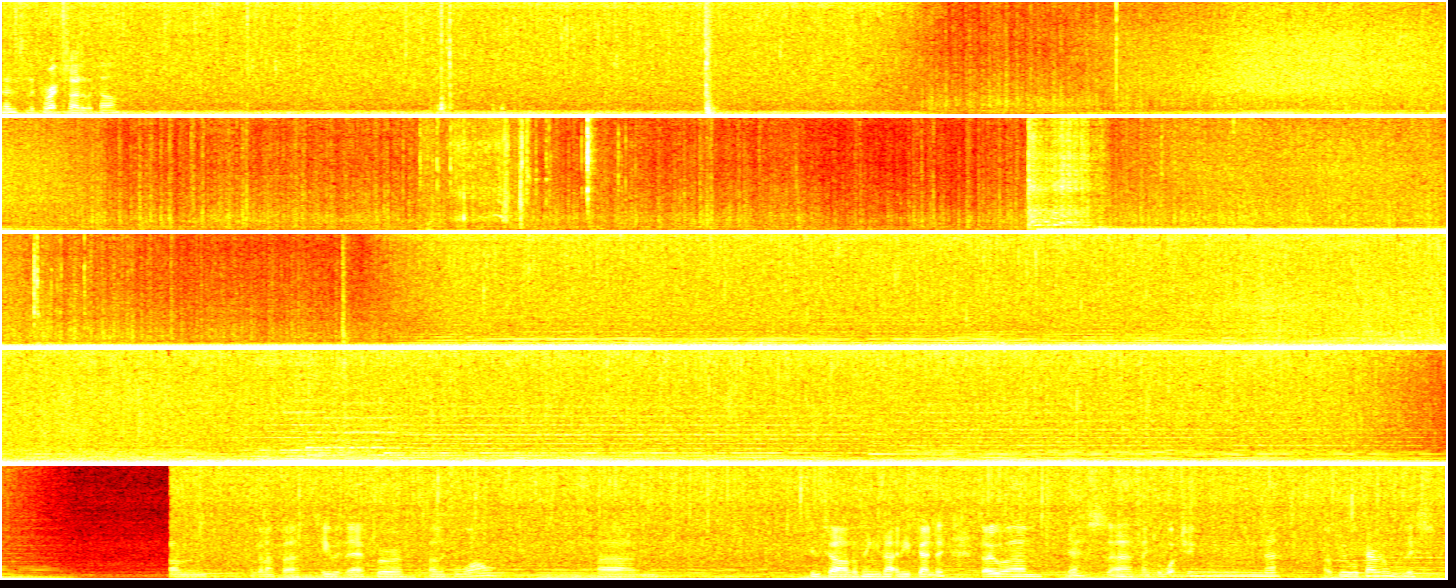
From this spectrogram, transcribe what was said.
Go to the correct side of the car. To leave it there for a, a little while. Um, due to other things that I need to go and do. So um, yes, uh, thanks for watching. Uh, hopefully we'll carry on with this.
